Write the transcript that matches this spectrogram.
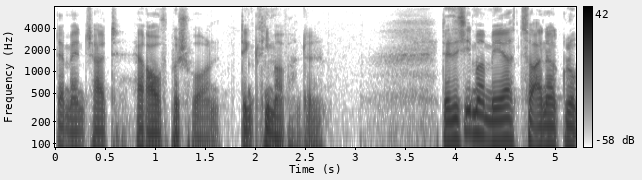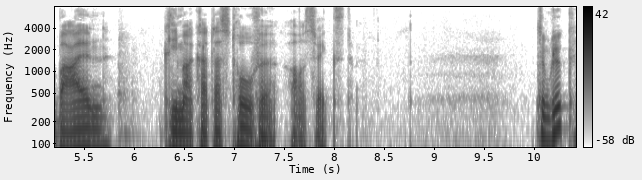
der Menschheit heraufbeschworen, den Klimawandel, der sich immer mehr zu einer globalen Klimakatastrophe auswächst. Zum Glück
